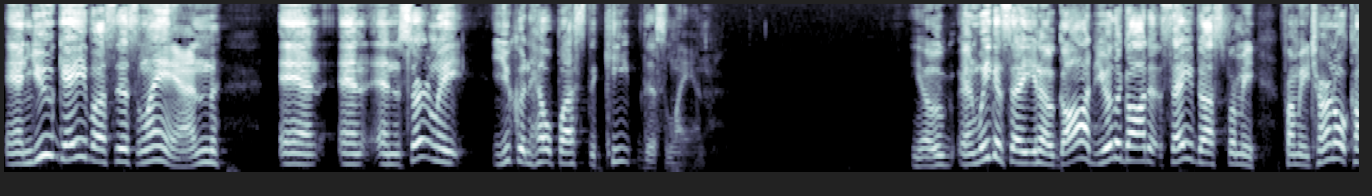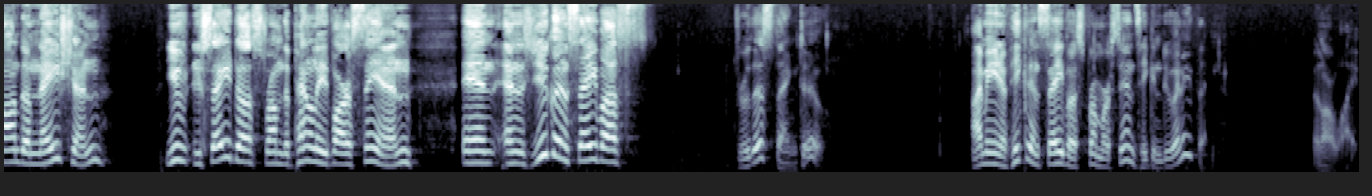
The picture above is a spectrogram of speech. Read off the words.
and you gave us this land, and and and certainly you can help us to keep this land. You know, and we could say, you know, God, you're the God that saved us from, from eternal condemnation. You, you saved us from the penalty of our sin. And, and you can save us through this thing, too. I mean, if He can save us from our sins, He can do anything in our life.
